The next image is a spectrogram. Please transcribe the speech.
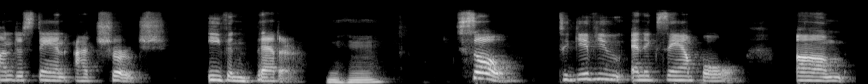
understand our church even better. Mm-hmm. So, to give you an example, um,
